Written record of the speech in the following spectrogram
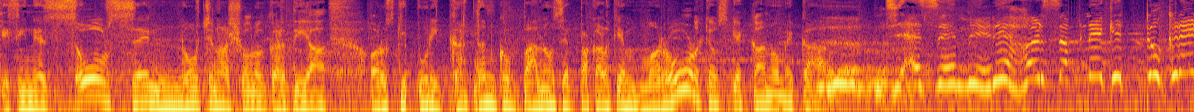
किसी ने ज़ोर से नोचना शुरू कर दिया और उसकी पूरी गर्दन को बालों से पकड़ के मरोड़ के उसके कानों में कहा। जैसे मेरे हर सपने के टुकड़े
